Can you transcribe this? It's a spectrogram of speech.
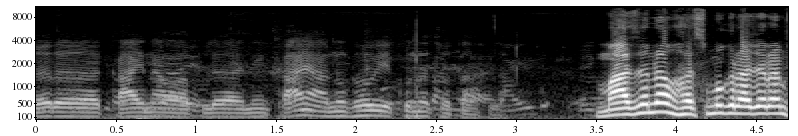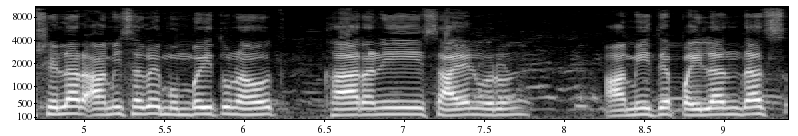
तर काय नाव आपलं आणि काय अनुभव एकूणच होता आपला? माझं नाव हसमुख राजाराम शेलार. आम्ही सगळे मुंबईतून आहोत खार आणि सायनवरून. आम्ही इथे पहिल्यांदाच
